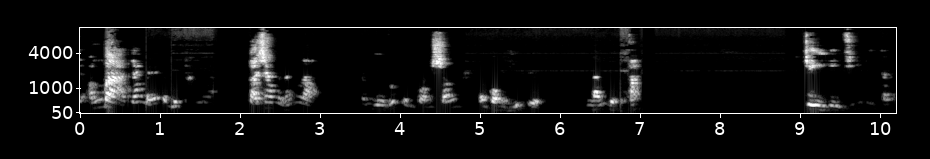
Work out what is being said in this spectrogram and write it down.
cho ông bà, cha mẹ và đức tại sao mình không làm? Trong nhiều lúc mình còn sống, mình còn hiểu được nắm được pháp trì thì chỉ đi tới.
